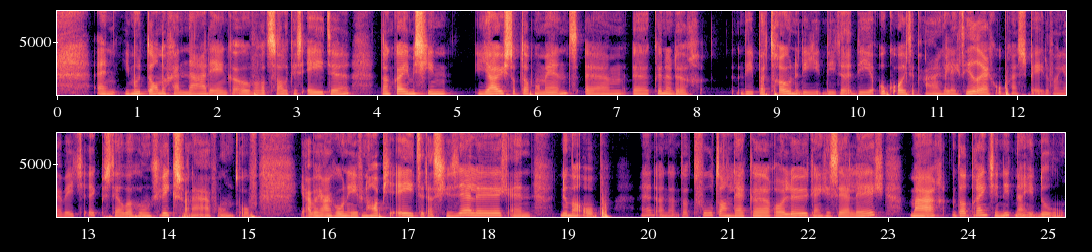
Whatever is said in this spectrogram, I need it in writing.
en je moet dan nog gaan nadenken over wat zal ik eens eten, dan kan je misschien juist op dat moment uh, kunnen er die patronen die, die, die je ook ooit hebt aangelegd heel erg op gaan spelen. Van ja, weet je, ik bestel wel gewoon Grieks vanavond. Of ja, we gaan gewoon even een hapje eten. Dat is gezellig en noem maar op. dat, dat voelt dan lekker, oh leuk en gezellig. Maar dat brengt je niet naar je doel.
